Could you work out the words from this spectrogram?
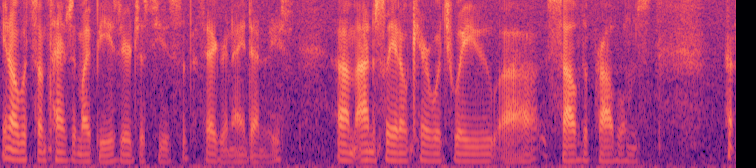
you know, but sometimes it might be easier just to use the Pythagorean identities. Um, honestly, I don't care which way you uh, solve the problems,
